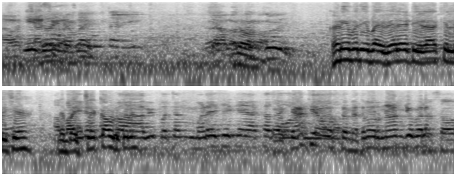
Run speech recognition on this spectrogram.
હા, એ જોઈને ભાઈ. જો ઘણી બધી ભાઈ વેરાયટી રાખેલી છે. ને ભાઈ ચેકઆઉટ કરી. આવી પતંગ મળે છે કે આખા ક્યાંથી આવો તમે? તમારું નામ કયો પહેલા?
